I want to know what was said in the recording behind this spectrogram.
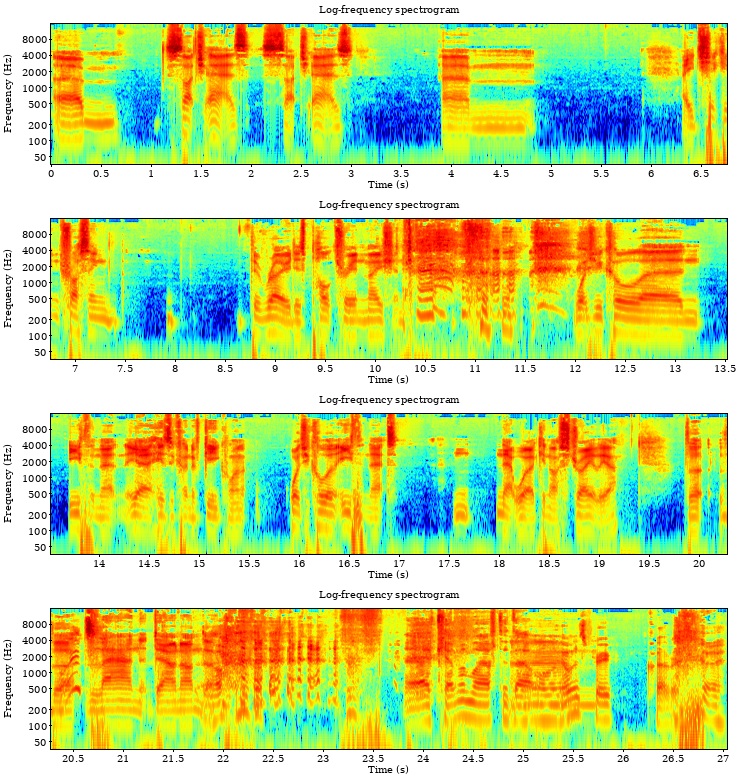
Um, such as, such as, um, a chicken crossing the road is poultry in motion. what do you call an Ethernet? Yeah, here's a kind of geek one. what do you call an Ethernet n- network in Australia. The the What? LAN down under. Yeah, Kevin laughed at that one. That was pretty clever.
